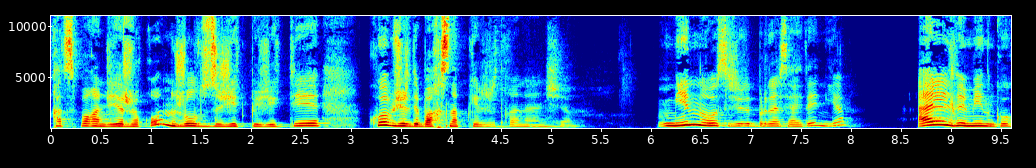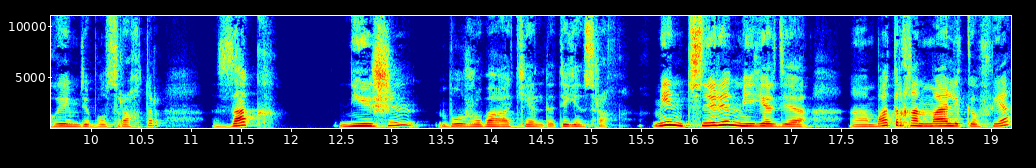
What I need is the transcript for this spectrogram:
қатыспаған жер жоқ қой жұлдызды жекпе жекте көп жерде бақ сынап келе жатқан әнші. Мен осы жерде бір нәрсе айтайын иә? Әлі де менің көкейімде бұл сұрақ тұр. Зак не үшін бұл жобаға келді деген сұрақ. Мен түсінер едім егер де ә, батырхан мәліков иә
